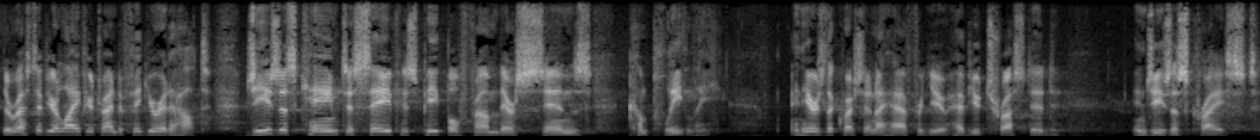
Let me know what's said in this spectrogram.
The rest of your life, you're trying to figure it out. Jesus came to save his people from their sins completely. And here's the question I have for you Have you trusted in Jesus Christ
